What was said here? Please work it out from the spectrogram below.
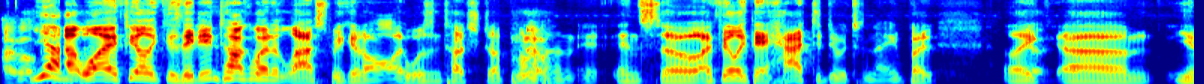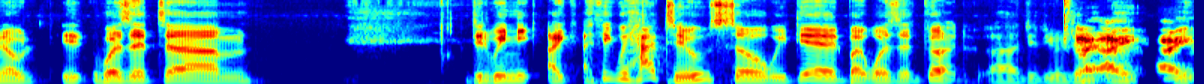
Okay yeah, well, I feel like because they didn't talk about it last week at all, it wasn't touched up on, no. and so I feel like they had to do it tonight. But like, yeah. um, you know, it was it. um did we need I, I think we had to so we did but was it good uh did you enjoy I, I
